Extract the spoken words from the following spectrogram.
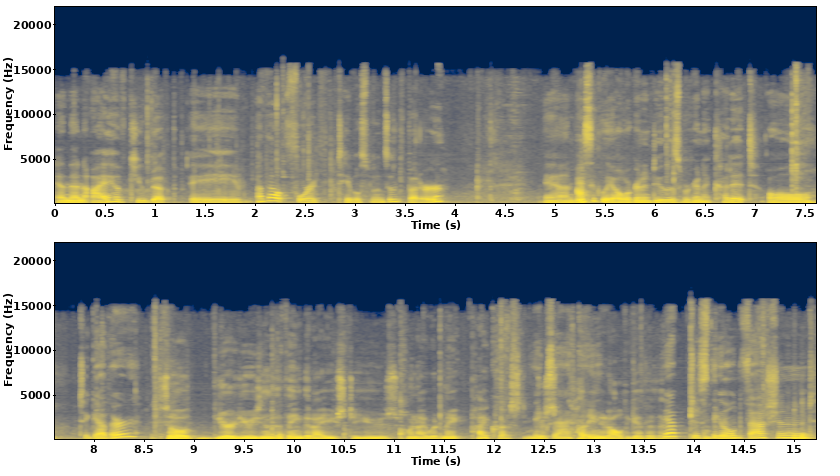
And then I have cubed up a about 4 tablespoons of butter. And basically all we're going to do is we're going to cut it all together. So you're using the thing that I used to use when I would make pie crust, and just cutting it all together there. Yep, just the old-fashioned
